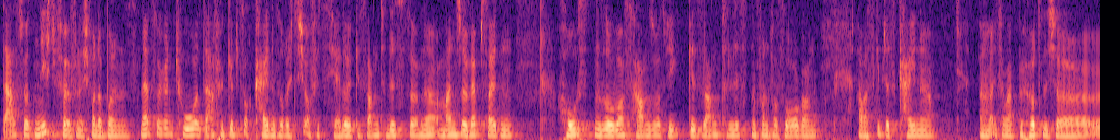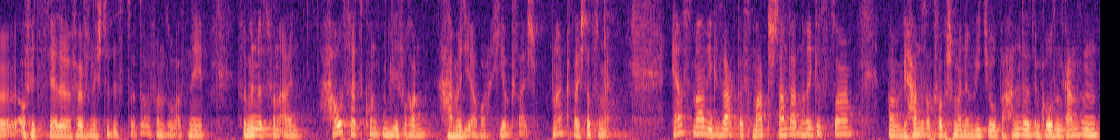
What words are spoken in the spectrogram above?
das wird nicht veröffentlicht von der Bundesnetzagentur. Dafür gibt es auch keine so richtig offizielle Gesamtliste. Ne? Manche Webseiten hosten sowas, haben sowas wie Gesamtlisten von Versorgern, aber es gibt jetzt keine, äh, ich sag mal, behördliche, äh, offizielle veröffentlichte Liste von sowas. Nee, zumindest von allen Haushaltskundenbelieferern haben wir die aber hier gleich. Ne? Gleich dazu mehr. Erstmal, wie gesagt, das Marktstammdatenregister. Ähm, wir haben das auch, glaube ich, schon mal in einem Video behandelt. Im Großen und Ganzen,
